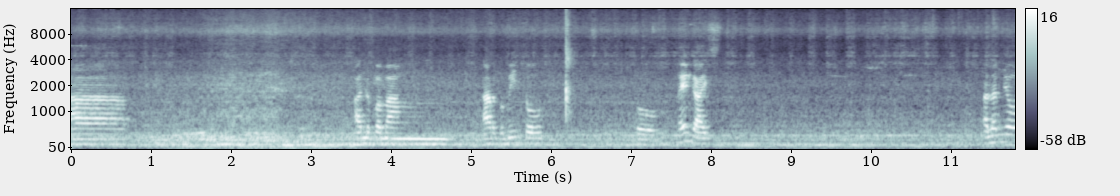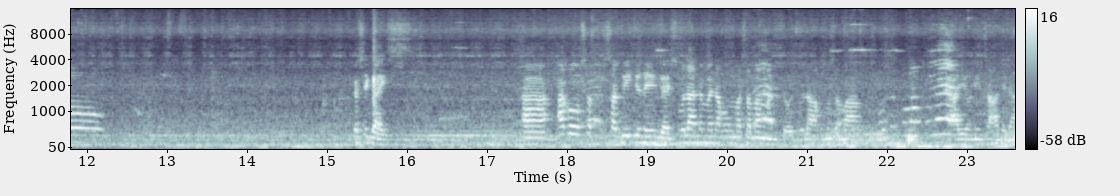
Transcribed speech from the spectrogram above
ah ano pa mang argumento. So, ngayon guys, alam nyo, kasi guys, ah ako sa, sa video na yun guys, wala naman akong masamang handon, wala akong masamang ayunin sa kanila.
